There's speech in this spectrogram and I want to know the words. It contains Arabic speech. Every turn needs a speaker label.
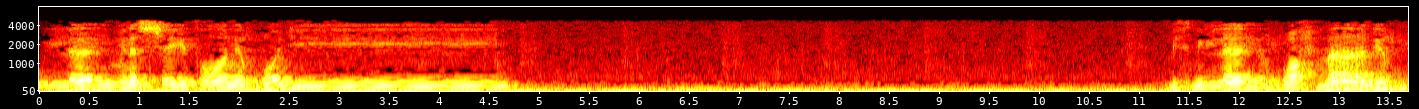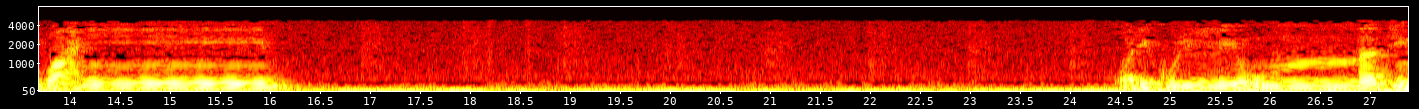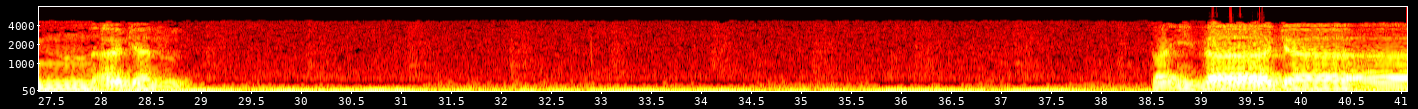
Speaker 1: بالله من الشيطان الرجيم. بسم الله الرحمن الرحيم. ولكل أمة أجل. فإذا جاء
